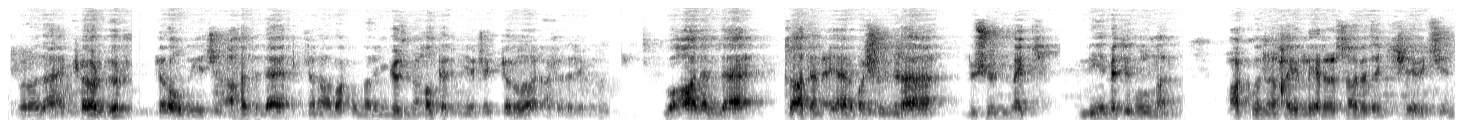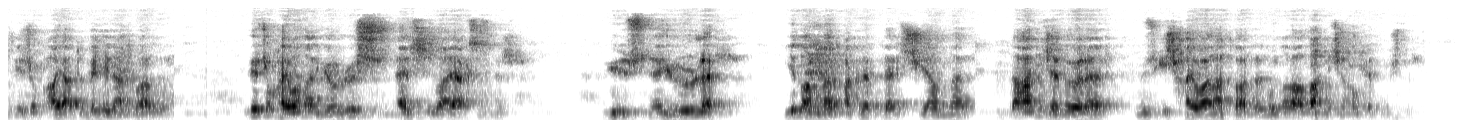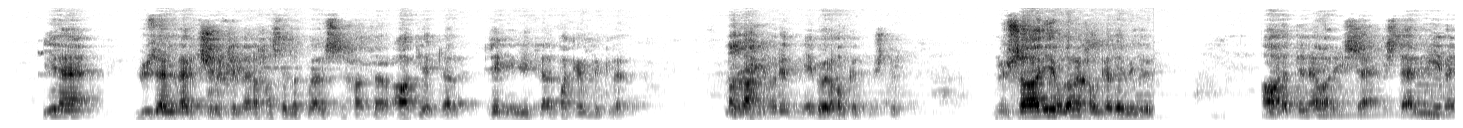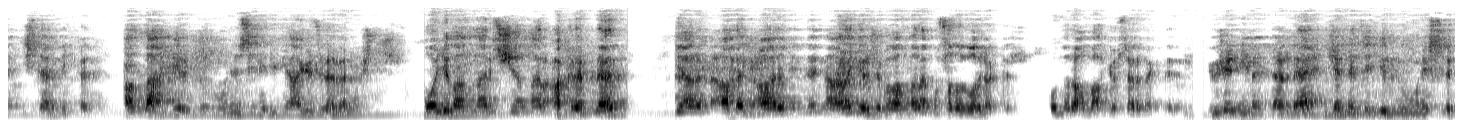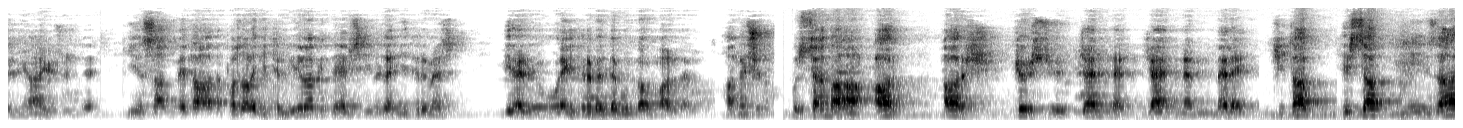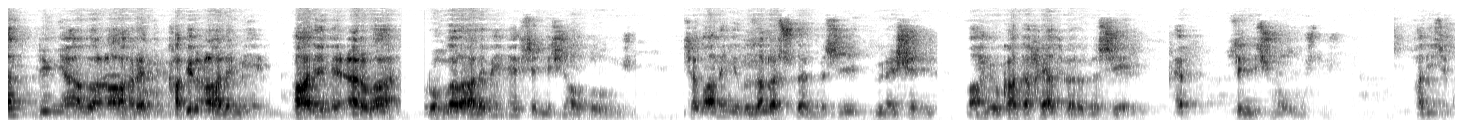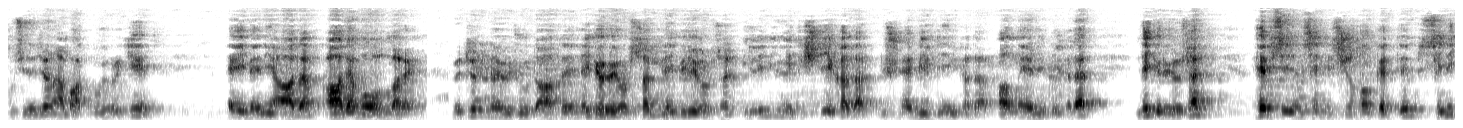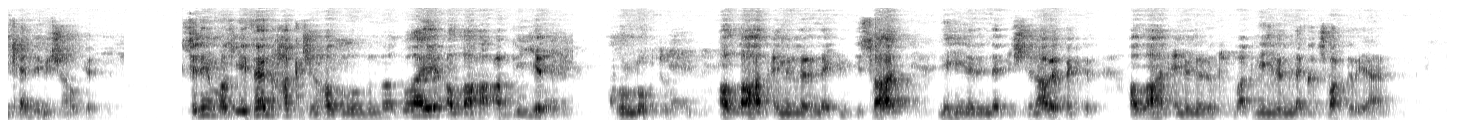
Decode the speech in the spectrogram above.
burada kördür. Kör olduğu için ahirette de Cenab-ı Hak onların gözünü halk etmeyecek, kör olarak haşredecek. Bu alemde zaten eğer başında düşünmek nimeti bulunan, aklını hayırlı yerlere sarf eden kişiler için birçok hayatı beyinat vardır. Birçok hayvanlar görürüz, elsiz ve ayaksızdır. Yüz üstüne yürürler. Yılanlar, akrepler, şiyanlar, daha nice böyle müzgiç hayvanat vardır. Bunları Allah niçin halk etmiştir? Yine güzeller, çirkinler, hastalıklar, sıhhatler, afiyetler, zenginlikler, fakirlikler. Allah bunları niye böyle halk etmiştir? Müsari olarak halk edebilir. Ahirette ne var ise ister nimet ister nikmet. Allah bir numunesini dünya yüzüne vermiştir. O yılanlar, çiyanlar, akrepler yarın ahiret aleminde nara girecek olanlara musallat olacaktır. Onları Allah göstermektedir. Yüce nimetlerde cennetin bir numunesidir dünya yüzünde. İnsan metaını pazara getirdiği vakitte hepsini birden getirmez. Birer numune getirir, bende bundan var der. Onun için bu sema, art, arş, kürsü, cennet, cehennem, melek, kitap, hesap, mizan, dünya ve ahiret, kabir alemi, alemi ervah, ruhlar alemi hepsinin için halk olunmuş. Semanın yıldızlarla süslenmesi, güneşin mahlukata hayat vermesi hep senin için olmuştur. Hadis-i Kutsi'de Cenab-ı Hak buyurur ki, Ey beni Adem, Adem oğulları, bütün mevcudatı ne görüyorsan, ne biliyorsan, ilimin yetiştiği kadar, düşünebildiğin kadar, anlayabildiğin kadar ne görüyorsan hepsini senin için halk ettim, seni kendim için halk ettim. Senin vazifen hak için halk olunduğundan dolayı Allah'a abdiyettir, kulluktur. Allah'ın emirlerine imtisal, nehilerinden içtinab etmektir. Allah'ın emirlerini tutmak, nehilerinden kaçmaktır yani.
